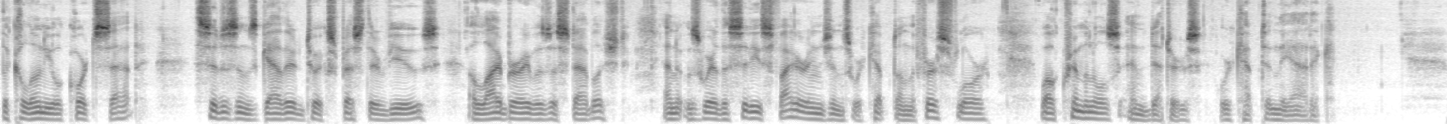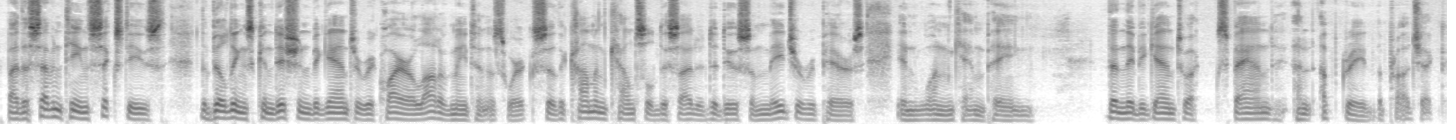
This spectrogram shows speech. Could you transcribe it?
the colonial court sat, citizens gathered to express their views, a library was established, and it was where the city's fire engines were kept on the first floor, while criminals and debtors were kept in the attic. By the 1760s, the building's condition began to require a lot of maintenance work, so the Common Council decided to do some major repairs in one campaign. Then they began to expand and upgrade the project,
